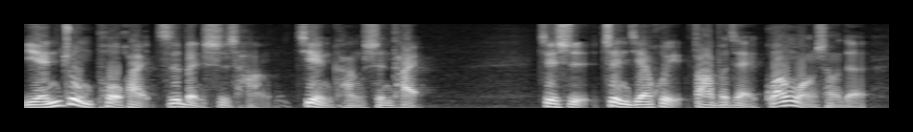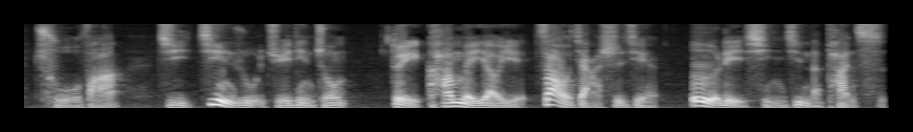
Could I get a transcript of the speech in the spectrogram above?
严重破坏资本市场健康生态。这是证监会发布在官网上的处罚及进入决定中对康美药业造假事件恶劣行径的判词。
